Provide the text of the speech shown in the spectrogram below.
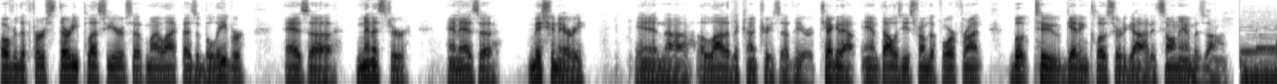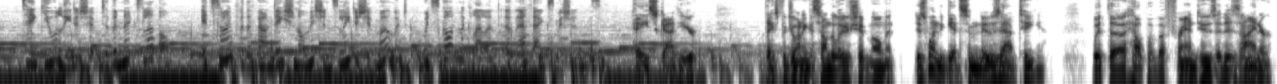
over the first 30 plus years of my life as a believer, as a minister, and as a missionary in uh, a lot of the countries of the earth. Check it out Anthologies from the Forefront, Book Two Getting Closer to God. It's on Amazon. Take your leadership to the next level. It's time for the Foundational Missions Leadership Moment with Scott McClelland of FX Missions. Hey, Scott here. Thanks for joining us on the Leadership Moment. Just wanted to get some news out to you. With the help of a friend who's a designer,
